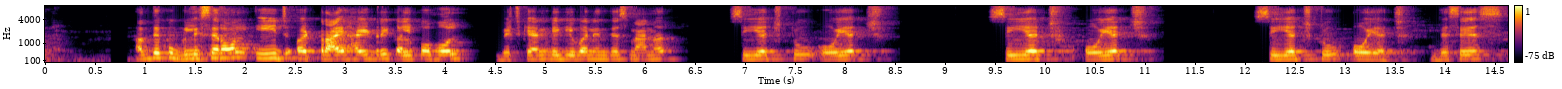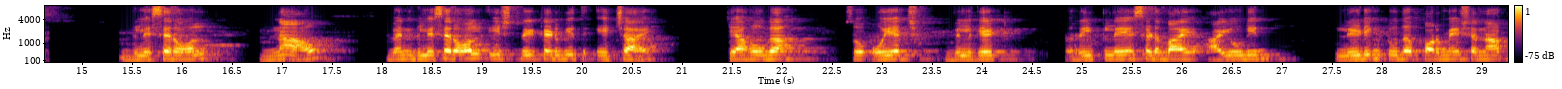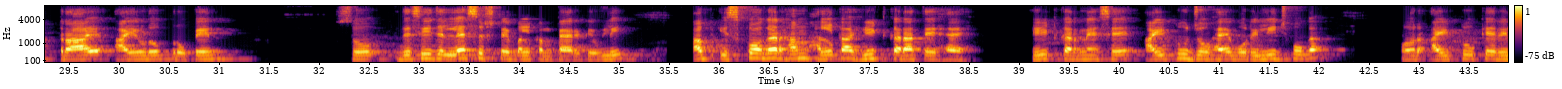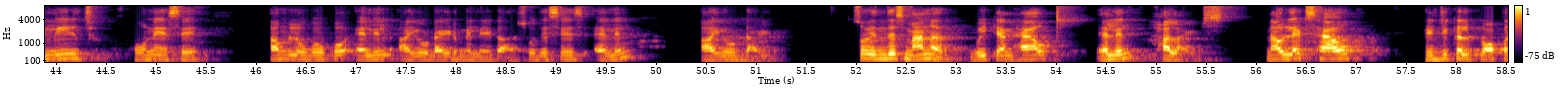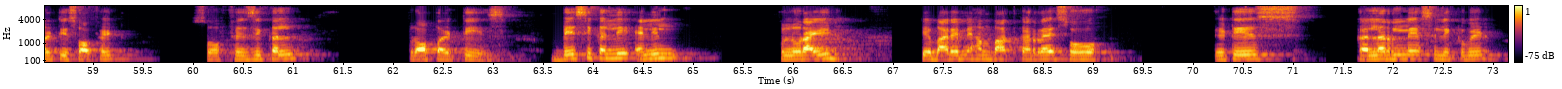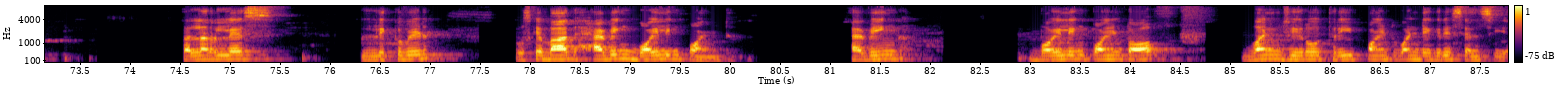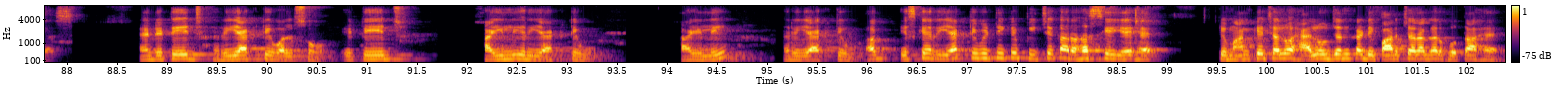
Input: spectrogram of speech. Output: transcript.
अब देखो glycerol is a trihydric alcohol which can be given in this manner C H two O H C H O H C H two O H this is glycerol now when glycerol is treated with H I क्या होगा? So O H will get replaced by iodine leading to the formation of triiodopropane. So this is less stable comparatively. अब इसको अगर हम हल्का heat कराते हैं heat करने से I2 जो है वो रिलीज़ होगा और I2 के रिलीज़ होने से हम लोगों को एलिल आयोडाइड मिलेगा so this is allyl iodide so in this manner we can have allyl halides now let's have physical properties of it. So, physical properties. Basically allyl chloride के बारे में हम बात कर रहे हैं। So it is colourless liquid colourless liquid उसके बाद having boiling point having boiling point of 103.1 degree Celsius and it is reactive also it is highly reactive highly reactive अब इसके रिएक्टिविटी के पीछे का रहस्य ये है कि मान के चलो हेलोजन का डिपार्चर अगर होता है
